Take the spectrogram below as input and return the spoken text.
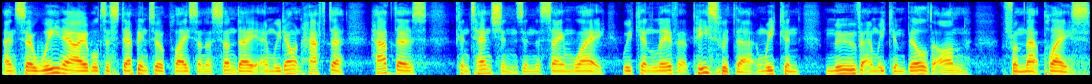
And so we now are able to step into a place on a Sunday and we don't have to have those contentions in the same way. We can live at peace with that and we can move and we can build on from that place.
